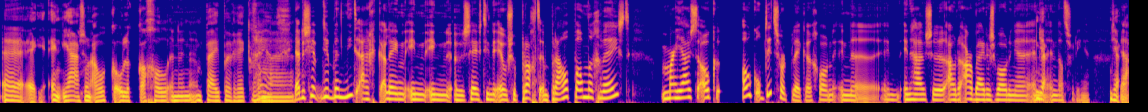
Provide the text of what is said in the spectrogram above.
Uh, en ja, zo'n oude kolenkachel en een, een pijpenrek. Van, ja, ja. ja, dus je, je bent niet eigenlijk alleen in, in 17e eeuwse pracht- en praalpanden geweest... maar juist ook ook op dit soort plekken. Gewoon in, uh, in, in huizen, oude arbeiderswoningen en, ja. en dat soort dingen. Ja, ja.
